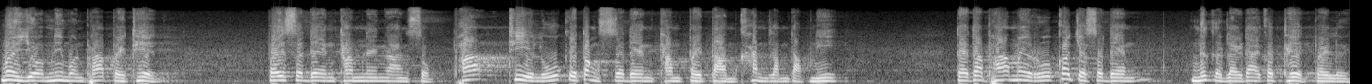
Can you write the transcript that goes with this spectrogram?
เมื่อโยมนิมนต์พระไปเทศ ไปแสดงธรรมในงานศพพระที่รู้ก็ต้องแสดงธรรมไปตามขั้นลำดับนี้ แต่ถ้าพระไม่รู้ก็จะแสดงนึกอะไรได้ก็เทศไปเลย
